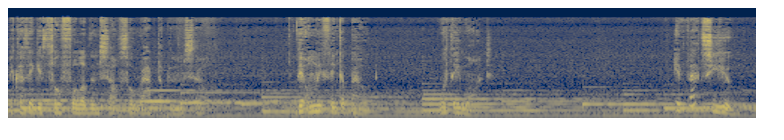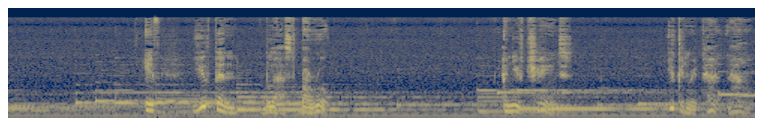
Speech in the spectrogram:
because they get so full of themselves, so wrapped up in themselves. They only think about what they want. If that's you, if you've been blessed, Baruch, and you've changed, you can repent now.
